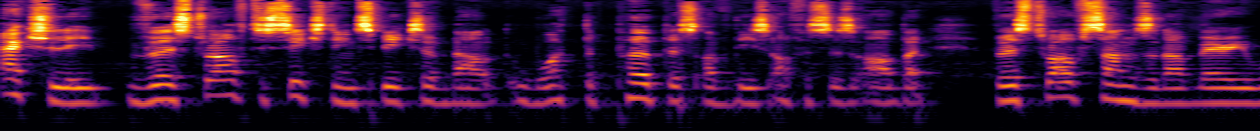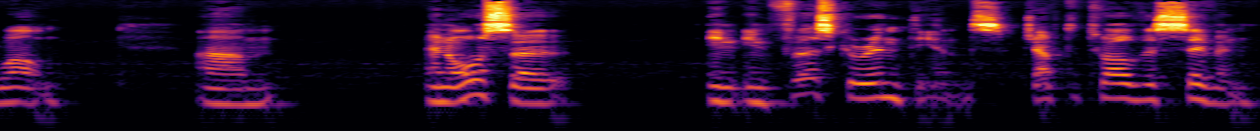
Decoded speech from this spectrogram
Actually, verse 12 to 16 speaks about what the purpose of these offices are, but verse 12 sums it up very well. Um, and also, in, in 1 Corinthians chapter 12, verse 7,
